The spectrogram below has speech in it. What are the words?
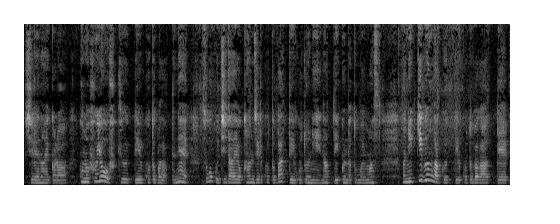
しれないからこの不要不急っていう言葉だってねすごく時代を感じる言葉っていうことになっていくんだと思います、まあ、日記文学っていう言葉があって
